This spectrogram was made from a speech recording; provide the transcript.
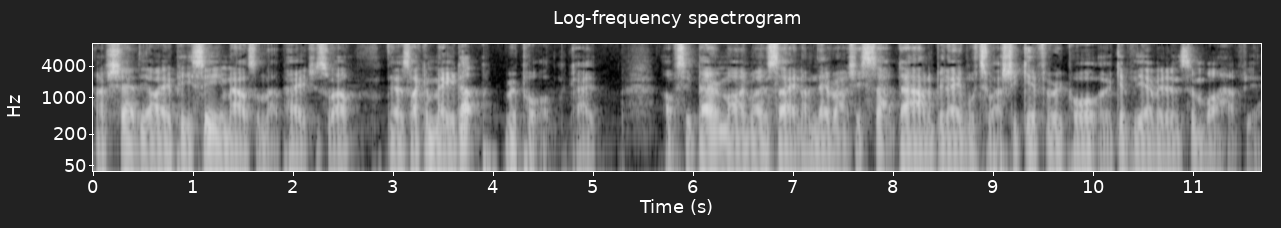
and I've shared the IOPC emails on that page as well. There's like a made up report. Okay. Obviously, bear in mind what I'm saying. I've never actually sat down and been able to actually give the report or give the evidence and what have you.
